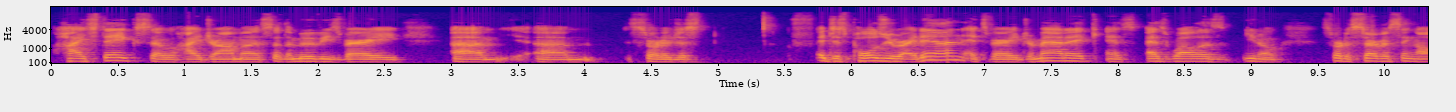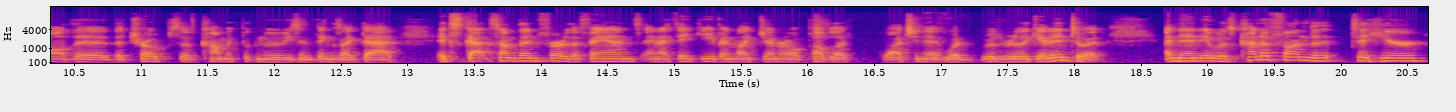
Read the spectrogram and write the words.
high stakes, so high drama. So the movie's very um, um, sort of just it just pulls you right in. It's very dramatic, as as well as you know sort of servicing all the the tropes of comic book movies and things like that. It's got something for the fans, and I think even like general public watching it would would really get into it. And then it was kind of fun to to hear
